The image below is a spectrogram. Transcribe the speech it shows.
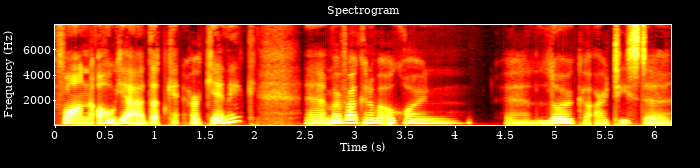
van, oh ja, dat ke- herken ik. Eh, maar waar kunnen we ook gewoon leuke artiesten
